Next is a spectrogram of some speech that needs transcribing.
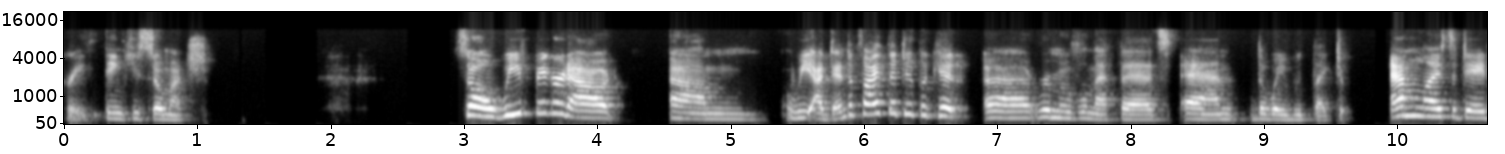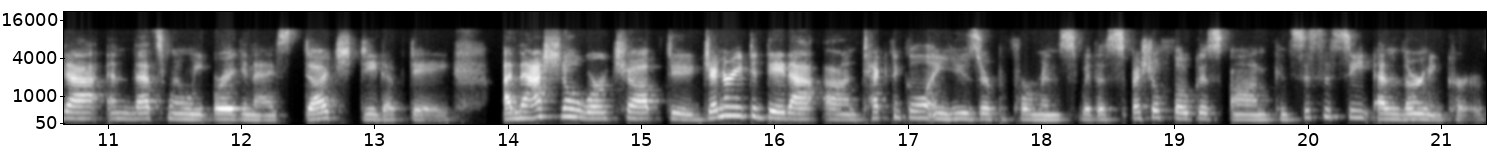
Great, thank you so much. So we figured out, um, we identified the duplicate uh, removal methods and the way we'd like to analyze the data, and that's when we organized Dutch DDUP Day, a national workshop to generate the data on technical and user performance with a special focus on consistency and learning curve.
